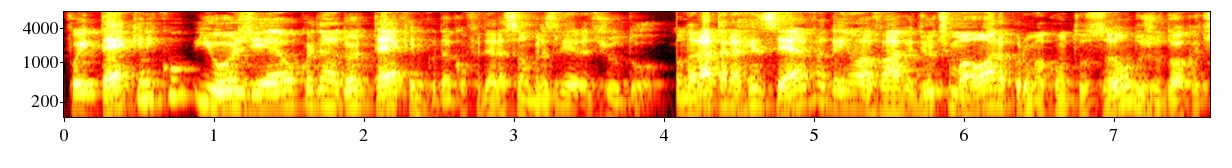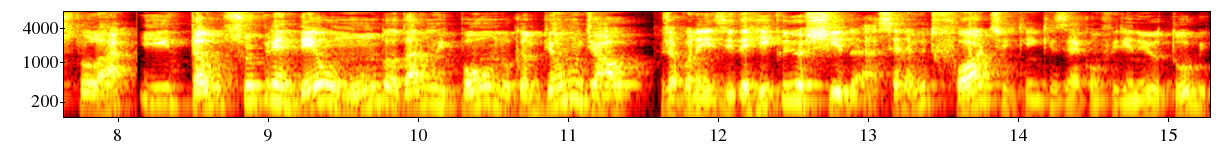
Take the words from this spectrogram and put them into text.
foi técnico e hoje é o coordenador técnico da Confederação Brasileira de Judô. Honorato era reserva, ganhou a vaga de última hora por uma contusão do judoca titular e então surpreendeu o mundo ao dar um ippon no campeão mundial, o japonês Hidehiko Yoshida. A cena é muito forte, quem quiser conferir no YouTube.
